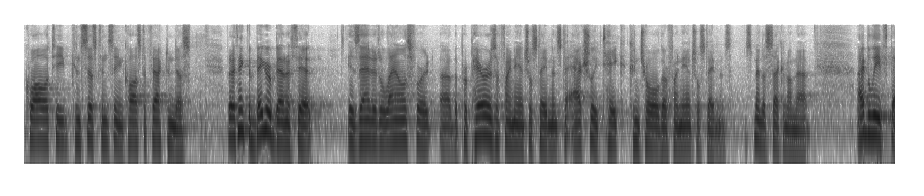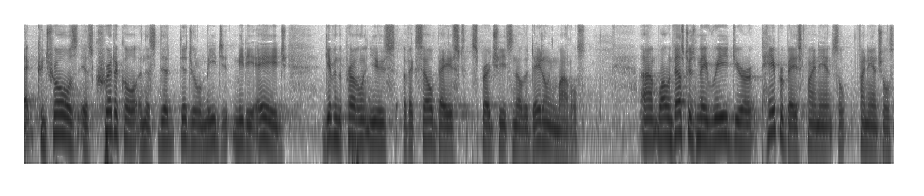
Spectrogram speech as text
quality, consistency, and cost effectiveness. But I think the bigger benefit is that it allows for uh, the preparers of financial statements to actually take control of their financial statements. Spend a second on that. I believe that controls is critical in this di digital media, media age, given the prevalent use of Excel-based spreadsheets and other data models. Um, while investors may read your paper-based financials,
